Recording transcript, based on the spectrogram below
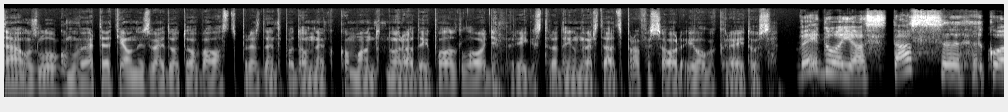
Tā uz lūgumu vērtēt jaunizveidoto valsts prezidenta padomnieku komandu norādīja politoloģe Rīgas Tradiņu universitātes profesora Ilga Kreitus veidojās tas, ko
